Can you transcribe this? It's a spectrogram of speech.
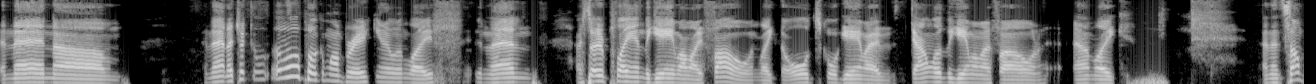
and then um, and then I took a, a little Pokemon break, you know, in life, and then I started playing the game on my phone, like the old school game. I downloaded the game on my phone, and I'm like, and then some,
